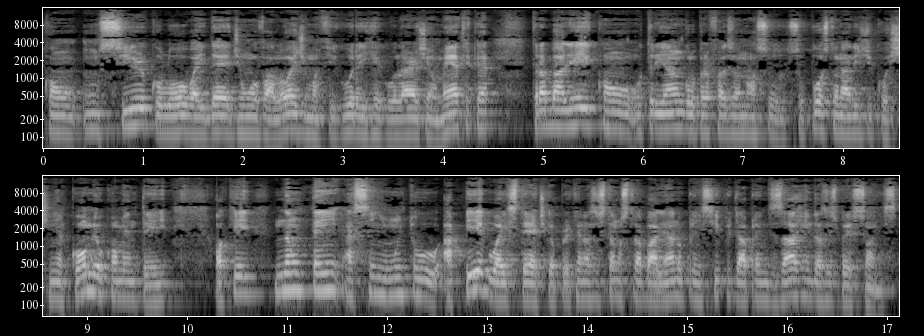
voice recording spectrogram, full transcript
com um círculo ou a ideia de um ovaloide, uma figura irregular geométrica. Trabalhei com o triângulo para fazer o nosso suposto nariz de coxinha, como eu comentei. Ok? Não tem assim muito apego à estética, porque nós estamos trabalhando o princípio de aprendizagem das expressões.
